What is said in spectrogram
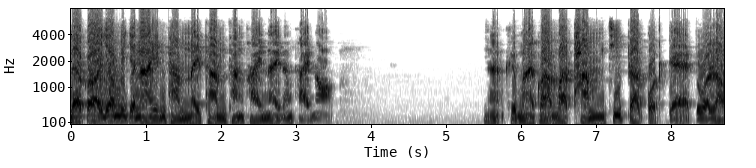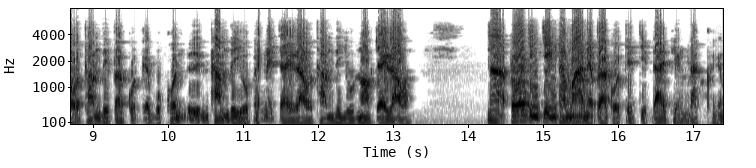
แล้วก็ย่อมพิจารณาเห็นธรรมในธรรมทั้งภายในทั้งภายนอก นะคือหมายความว่าธรรมที่ปรากฏแก่ตัวเราธรรมที่ปรากฏแก่บุคคลอื่นธรรมที่อยู่ภายในใจเราธรรมที่อยู่นอกใจเรานะเพราะว่าจริง ๆธรรมะเนี่ยปรากฏแก่จิตได้เพียงดักเพียง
